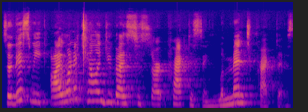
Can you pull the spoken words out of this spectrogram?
So this week, I want to challenge you guys to start practicing lament practice.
